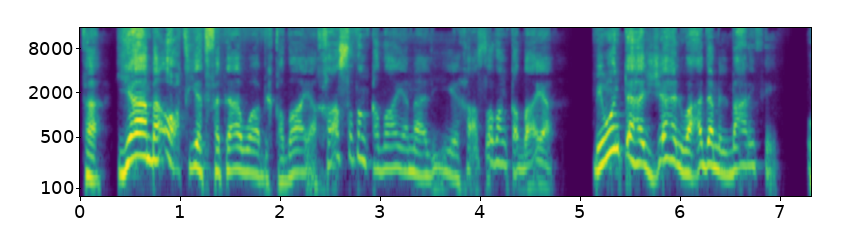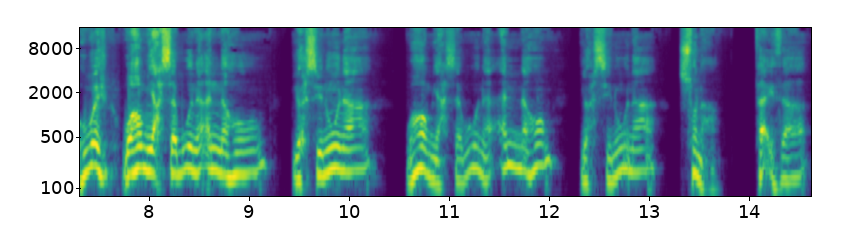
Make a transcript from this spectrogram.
فيا ما أعطيت فتاوى بقضايا خاصة قضايا مالية خاصة قضايا بمنتهى الجهل وعدم المعرفة. وهو وهم يحسبون أنهم يحسنون وهم يحسبون أنهم يحسنون صنعا. فإذا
